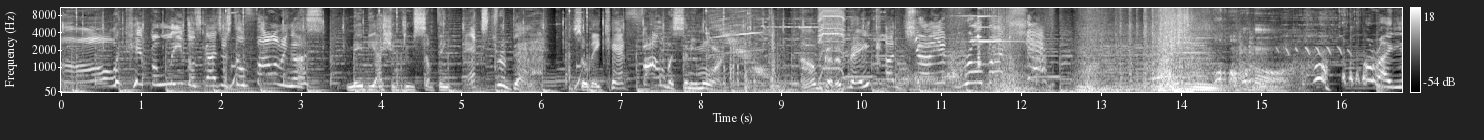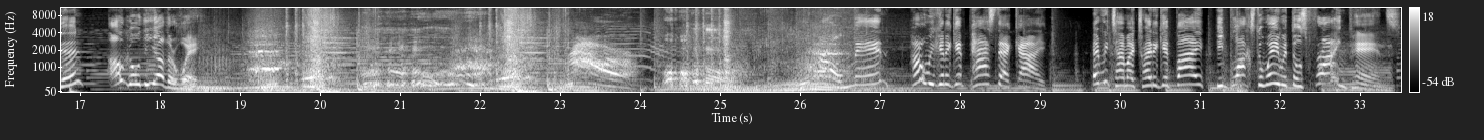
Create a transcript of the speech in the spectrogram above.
Oh, I can't believe those guys are still following us. Maybe I should do something extra bad so they can't follow us anymore. I'm gonna make a giant robot chef! Alrighty then. I'll go the other way. Oh, man! How are we gonna get past that guy? Every time I try to get by, he blocks the way with those frying pans.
